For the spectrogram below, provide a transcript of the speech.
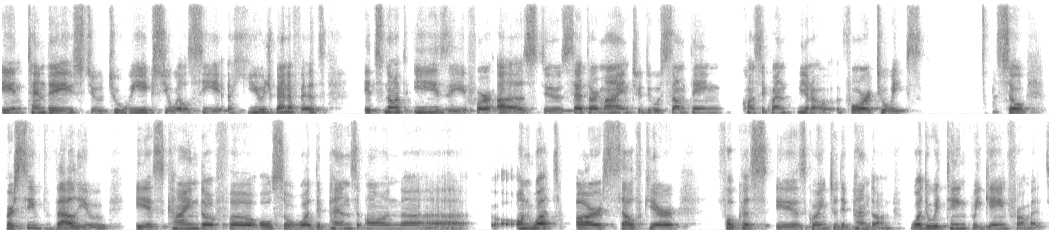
in 10 days to two weeks you will see a huge benefits it's not easy for us to set our mind to do something consequent, you know, for two weeks. So perceived value is kind of uh, also what depends on uh, on what our self-care focus is going to depend on. What do we think we gain from it?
